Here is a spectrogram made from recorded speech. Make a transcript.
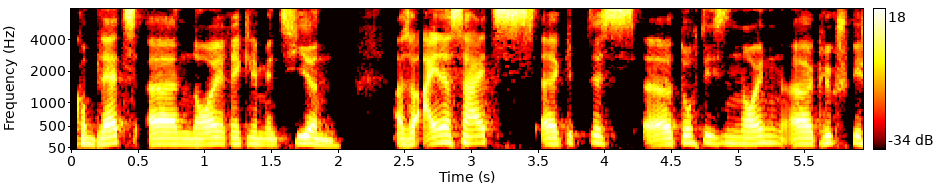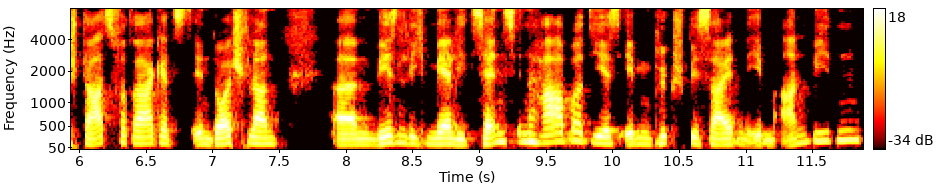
komplett äh, neu reglementieren. Also einerseits äh, gibt es äh, durch diesen neuen äh, Glücksspielstaatsvertrag jetzt in Deutschland ähm, wesentlich mehr Lizenzinhaber, die es eben Glücksspielseiten eben anbieten,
